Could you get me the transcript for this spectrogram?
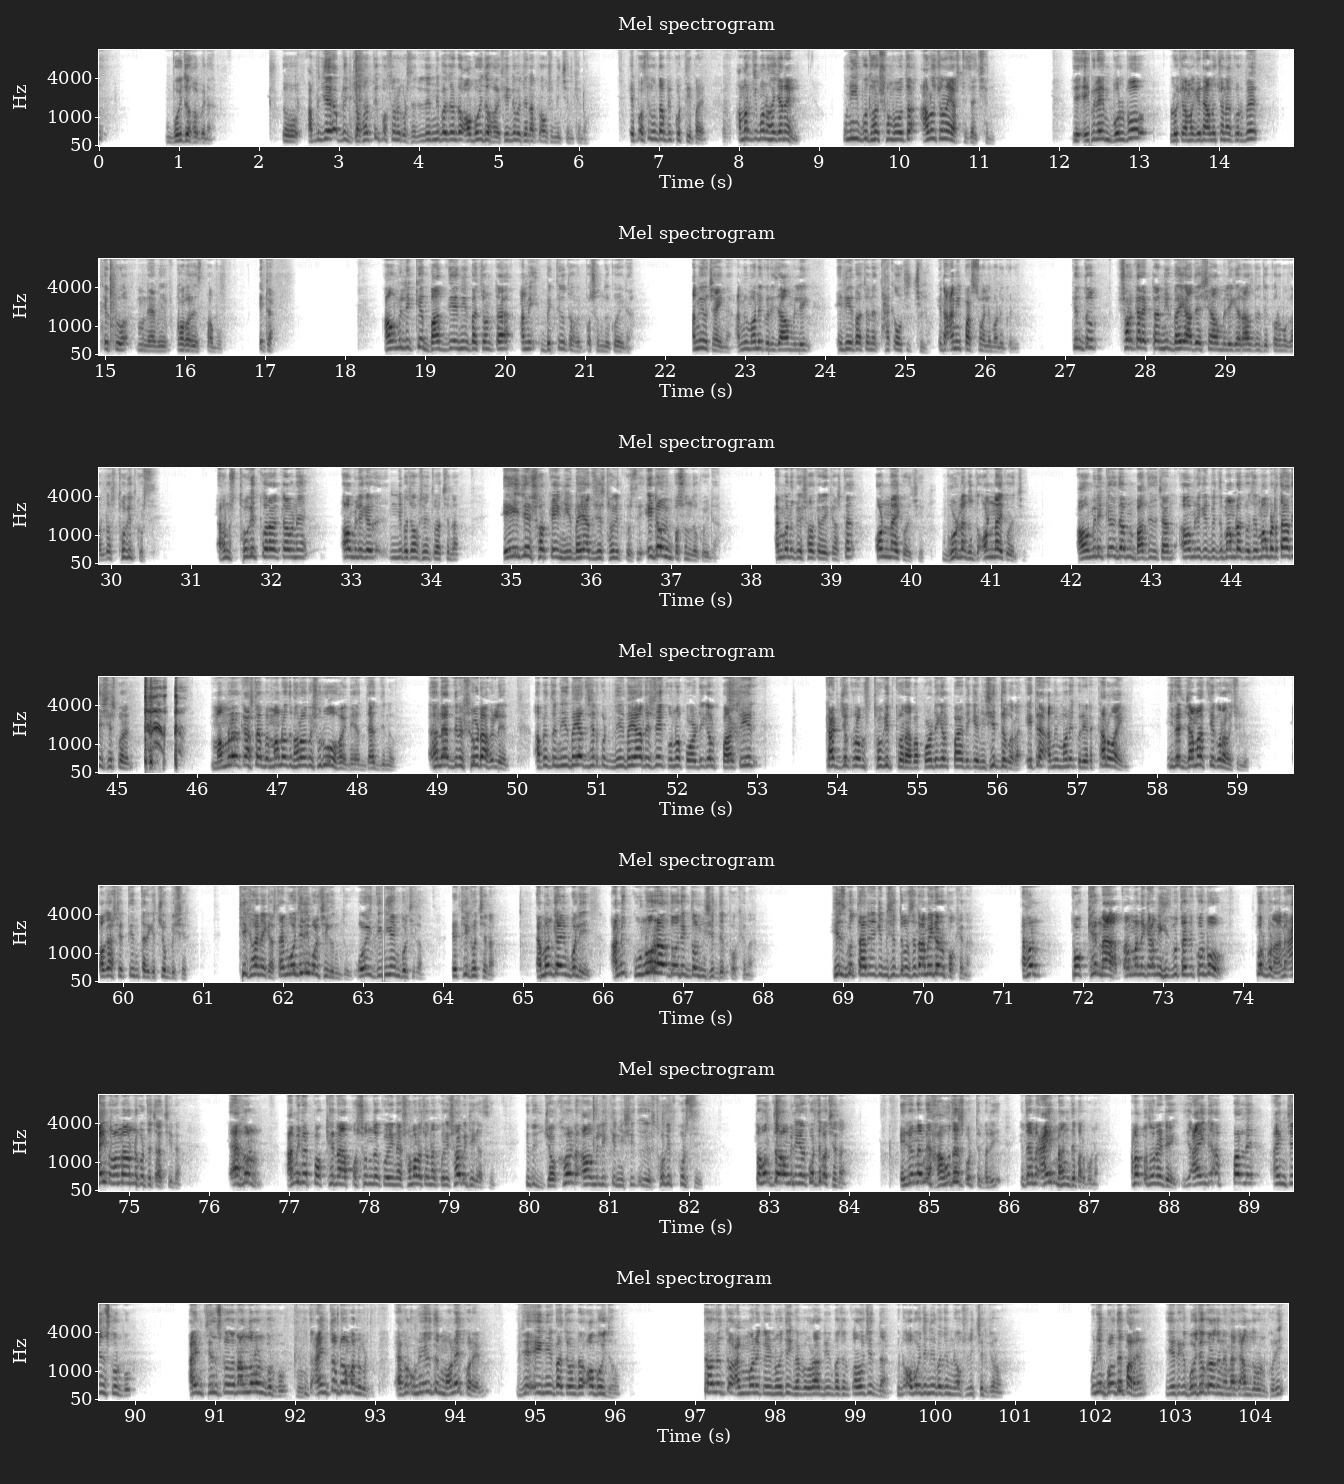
বৈধ হবে না। তো আপনি যে আপনি যথার্থ প্রশ্ন করছেন, যদি নির্বাচনটা অবৈধ হয়, সেই নির্বাচনে আপনি অংশ নিচ্ছেন কেন? এই প্রশ্ন কিন্তু আপনি করতেই পারেন। আমার কি মনে হয় জানেন, উনি বোধহয় সম্ভবত আলোচনায় আসতে চাইছেন। যে এগুলো আমি বলব, লোকে আমাকে নিয়ে আলোচনা করবে, একটু মানে আমি কভারেজ পাবো। এটা। আওয়ামী লীগকে বাদ দিয়ে নির্বাচনটা আমি ব্যক্তিগতভাবে পছন্দ করি না। আমিও চাই না। আমি মনে করি যে আওয়ামী লীগ এই নির্বাচনে থাকা উচিত ছিল। এটা আমি পার্সোনালি মনে করি। কিন্তু সরকার একটা নির্বাহী আদেশে আওয়ামী লীগের রাজনৈতিক কর্মকাণ্ড স্থগিত করছে। এখন স্থগিত করার কারণে আওয়ামী লীগের নির্বাচন অংশ নিতে পারছে না। এই যে সরকারি নির্বাহী আদেশে স্থগিত করছে, এটাও আমি পছন্দ করি না। আমি মনে করি সরকার এই কাজটা অন্যায় করেছে। ভুল না, কিন্তু অন্যায় করেছে। আওয়ামী লীগকে যদি আপনি বাদ দিতে চান, আওয়ামী লীগের বিরুদ্ধে মামলা করেছে, মামলাটা তাড়াতাড়ি শেষ করেন। মামলার কাজটা মামলা তো ভালোভাবে শুরুও হয়নি একদিনও এখন একদিনের শুরুটা হলে আপনি তো নির্ভয়া দেশের নির্ভয়া দেশে কোনো পলিটিক্যাল পার্টির কার্যক্রম স্থগিত করা বা পলিটিক্যাল পার্টিকে নিষিদ্ধ করা, এটা আমি মনে করি এটা কালো আইন। যেটা জামাতকে করা হয়েছিল, অগাস্টের তিন তারিখে, চব্বিশের। ঠিক হয়নি কাজটা আমি ওই দিনই বলছি কিন্তু, ওই দিনই আমি বলছিলাম এটা ঠিক হচ্ছে না। এমনকি আমি বলি, আমি কোনো রাজনৈতিক দল নিষিদ্ধের পক্ষে না। হিজবুত তাহরিরকে নিষিদ্ধ করছে আমি এটারও পক্ষে না। এখন, পক্ষে না, তার মানে কি আমি হিজবুত তাহরির করব? করব না। আমি আইন অমান্য করতে চাচ্ছি না। এখন, আমি এটার পক্ষে না, পছন্দ করি না, সমালোচনা করি, সবই ঠিক আছে। কিন্তু যখন আওয়ামী লীগকে নিষিদ্ধ, স্থগিত করছে, তখন তো আওয়ামী লীগ করতে পারছে না। এই জন্য আমি হাহুদাস করতে পারি, কিন্তু আমি আইন ভাঙতে পারব না। আমার কথা এটাই যে আইন পারলে আইন চেঞ্জ করব। আইন চেঞ্জ করে আন্দোলন করব। কিন্তু আইন তো অমান্য করতে এখন উনি যদি মনে করেন যে এই নির্বাচনটা অবৈধ তাহলে তো আমি মনে করি নৈতিকভাবে ওরা নির্বাচন করা উচিত না। কিন্তু অবৈধ নির্বাচন অংশ নিচ্ছেন কেন? উনি বলতে পারেন যে এটাকে বৈধ করার জন্য আমি আন্দোলন করি।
